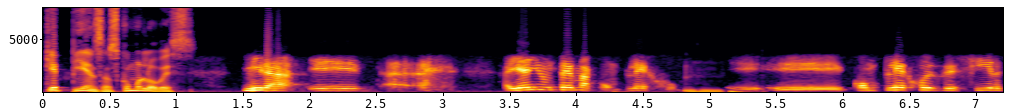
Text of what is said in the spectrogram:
¿Qué piensas? ¿Cómo lo ves? Mira, eh, ahí hay un tema complejo. Eh, complejo es decir,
